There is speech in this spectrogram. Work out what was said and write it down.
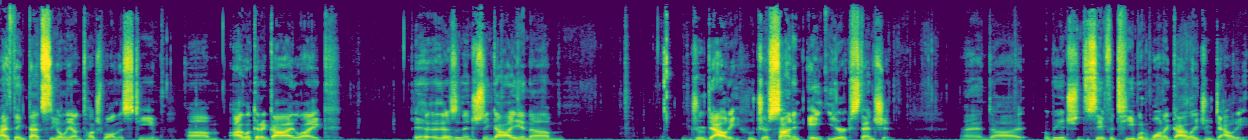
I think that's the only untouchable on this team. Um, I look at a guy like there's an interesting guy in um, Drew Doughty who just signed an eight-year extension, and uh, it'll be interesting to see if a team would want a guy like Drew Doughty.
